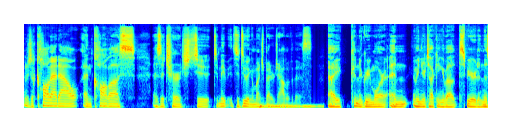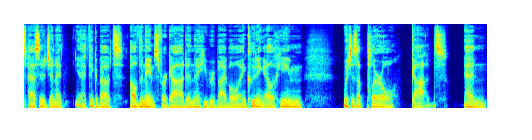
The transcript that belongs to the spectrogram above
I want to just call that out and call us as a church to to maybe to doing a much better job of this. I couldn't agree more. And I mean, you're talking about spirit in this passage, and I you know, I think about all the names for God in the Hebrew Bible, including Elohim, which is a plural gods, and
